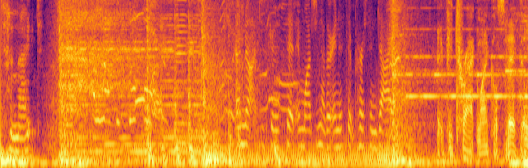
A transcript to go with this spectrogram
tonight. I'm not just gonna sit and watch another innocent person die. If you track Michael's victim,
